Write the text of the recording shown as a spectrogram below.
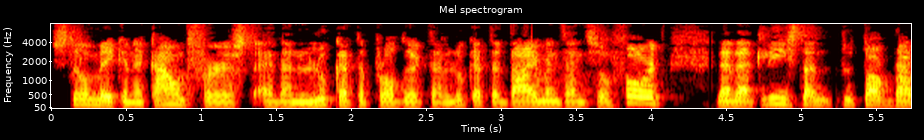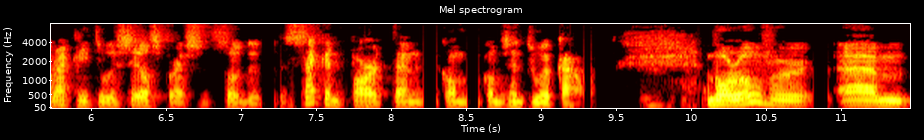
still make an account first and then look at the product and look at the diamonds and so forth, then at least then to talk directly to a salesperson. So the, the second part then com- comes into account. Moreover, um,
